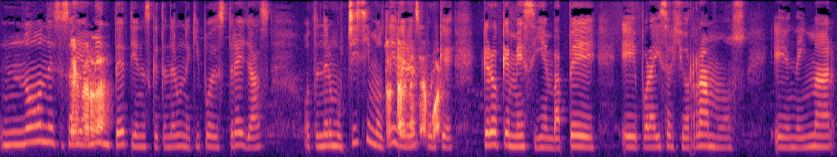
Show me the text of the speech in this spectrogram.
no necesariamente tienes que tener un equipo de estrellas o tener muchísimos líderes, porque creo que Messi, Mbappé, eh, por ahí Sergio Ramos, eh, Neymar,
